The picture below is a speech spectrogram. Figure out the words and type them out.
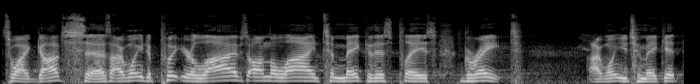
That's why God says, I want you to put your lives on the line to make this place great. I want you to make it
